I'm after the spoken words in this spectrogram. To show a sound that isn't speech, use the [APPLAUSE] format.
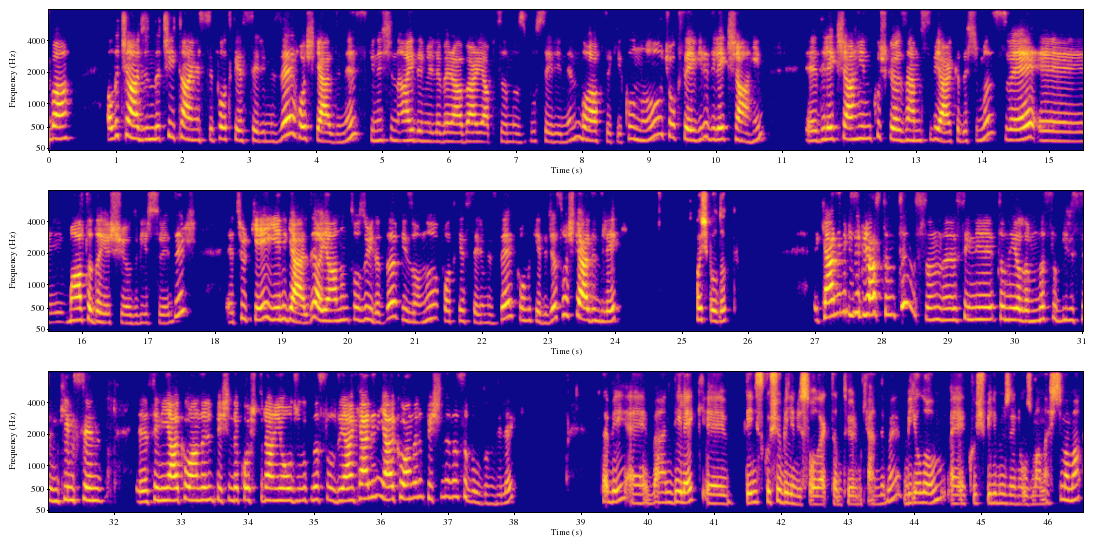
Merhaba, Alıç Ağacı'nda Çiğ Tanesi podcast serimize hoş geldiniz. Güneş'in Aydemir ile beraber yaptığımız bu serinin bu haftaki konuğu çok sevgili Dilek Şahin. E, Dilek Şahin kuş gözlemcisi bir arkadaşımız ve e, Malta'da yaşıyordu bir süredir. E, Türkiye'ye yeni geldi. Ayağının tozuyla da biz onu podcast serimizde konuk edeceğiz. Hoş geldin Dilek. Hoş bulduk. E, kendini bize biraz tanıtır mısın? E, seni tanıyalım. Nasıl birisin, kimsin? E, seni yelkovanların peşinde koşturan yolculuk nasıldı? Yani kendini yelkovanların peşinde nasıl buldun Dilek? Tabii ben Dilek, deniz kuşu bilimcisi olarak tanıtıyorum kendimi. Biyoloğum, kuş bilimi üzerine uzmanlaştım ama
